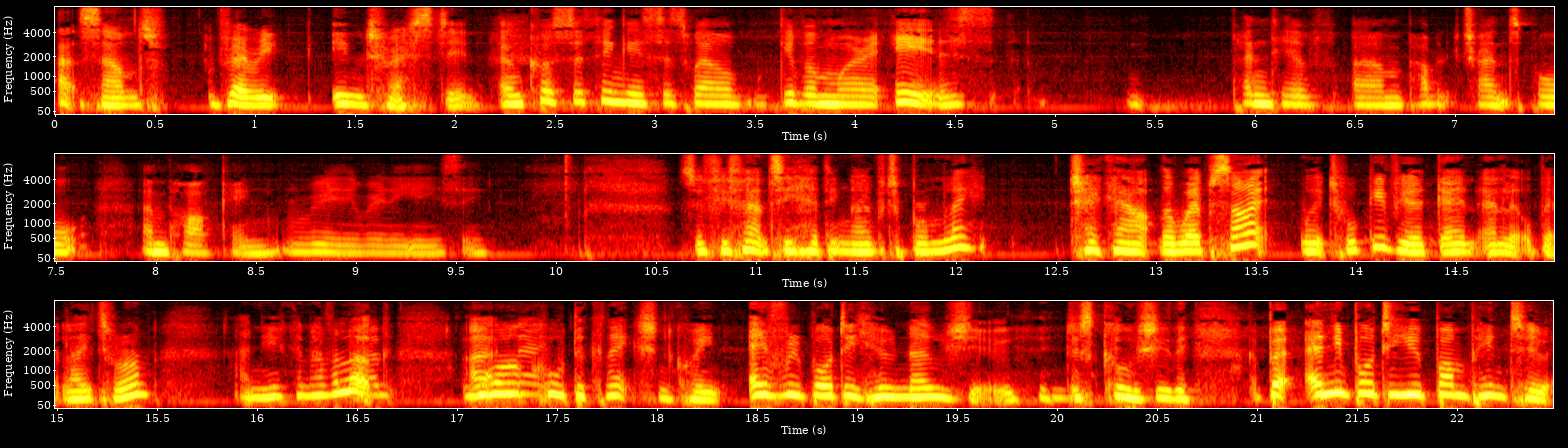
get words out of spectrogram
that sounds very interesting. and of course, the thing is as well, given where it is, plenty of um, public transport and parking. Really, really easy. So if you fancy heading over to Bromley, check out the website, which we'll give you again a little bit later on, and you can have a look. Um, you uh, are no- called the Connection Queen. Everybody who knows you just calls you the. But anybody you bump into,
